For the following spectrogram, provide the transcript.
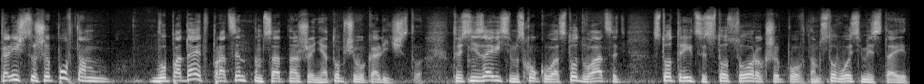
количество шипов там выпадает в процентном соотношении от общего количества. То есть независимо, сколько у вас, 120, 130, 140 шипов, там 180 стоит.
